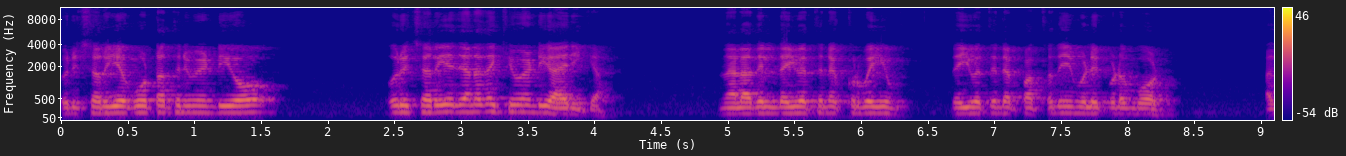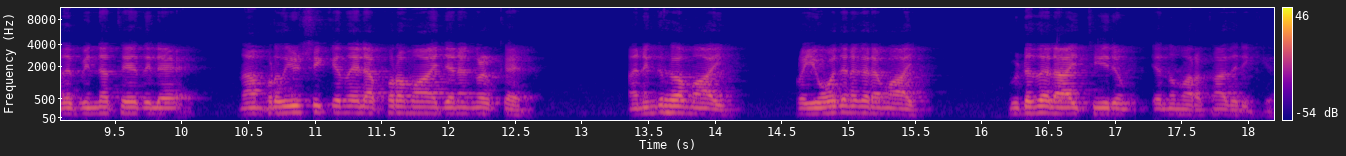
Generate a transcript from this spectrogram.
ഒരു ചെറിയ കൂട്ടത്തിന് വേണ്ടിയോ ഒരു ചെറിയ ജനതയ്ക്ക് വേണ്ടിയോ ആയിരിക്കാം. എന്നാൽ അതിൽ ദൈവത്തിന്റെ കൃപയും ദൈവത്തിന്റെ പദ്ധതിയും വെളിപ്പെടുമ്പോൾ അത് പിന്നത്തേതിലെ നാം പ്രതീക്ഷിക്കുന്നതിലപ്പുറമായ ജനങ്ങൾക്ക് അനുഗ്രഹമായി പ്രയോജനകരമായി വിടുതലായി തീരും എന്ന് മറക്കാതിരിക്കുക.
